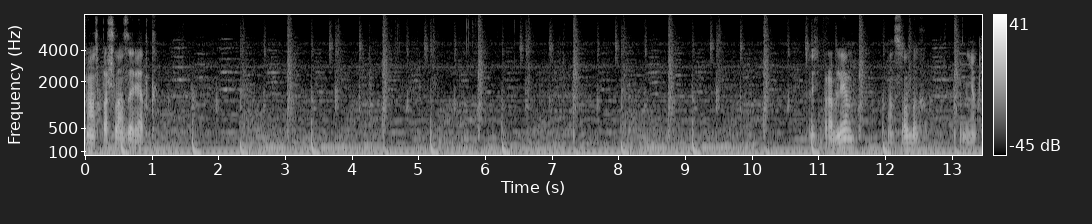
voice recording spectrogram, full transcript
у нас пошла зарядка. То есть проблем особых нету.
